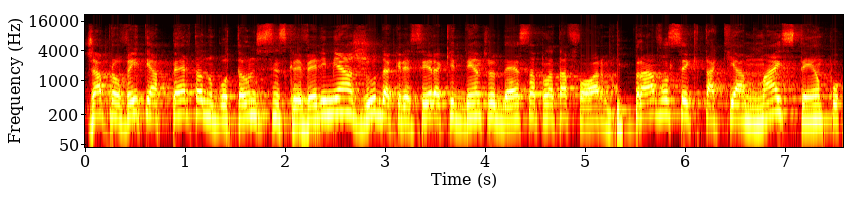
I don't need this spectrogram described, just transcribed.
já aproveita e aperta no botão de se inscrever e me ajuda a crescer aqui dentro dessa plataforma. E para você que está aqui há mais tempo,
